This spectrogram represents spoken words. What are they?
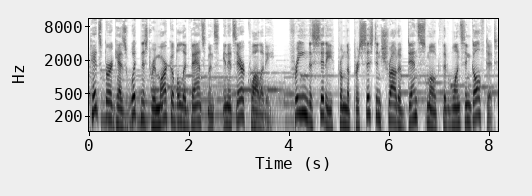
Pittsburgh has witnessed remarkable advancements in its air quality, freeing the city from the persistent shroud of dense smoke that once engulfed it.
